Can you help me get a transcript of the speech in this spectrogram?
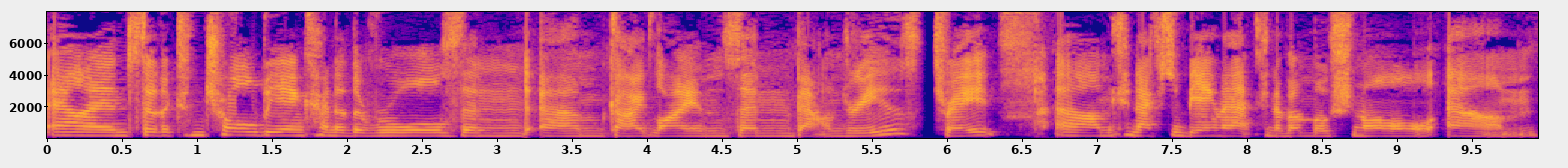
And so the control being kind of the rules and um, guidelines and boundaries, right? Um, connection being that kind of emotional, um,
